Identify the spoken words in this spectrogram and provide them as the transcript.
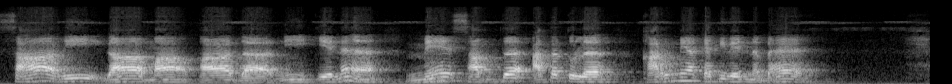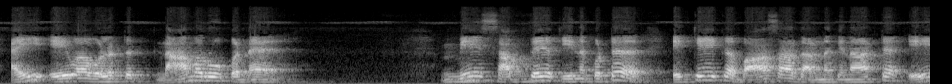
සාරි ගා මා පාදා නී කියන මේ ශබ්ද අත තුල කර්මයක් ඇති වෙන්න බෑ. ඇයි ඒවා වලට නාම රූප නැහැ? මේ ශබ්දය කියනකොට එක එක භාෂා දන්න කෙනාට ඒ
